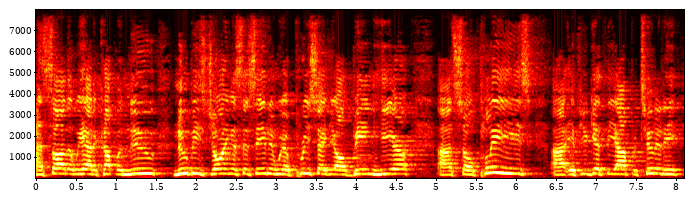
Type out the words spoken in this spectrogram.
I saw that we had a couple of new newbies joining us this evening. We appreciate y'all being here. Uh, so please, uh, if you get the opportunity,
